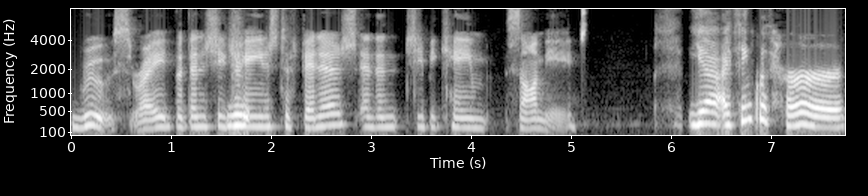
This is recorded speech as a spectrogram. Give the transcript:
Rus, right? But then she changed to Finnish and then she became Sami. Yeah, I think with her,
